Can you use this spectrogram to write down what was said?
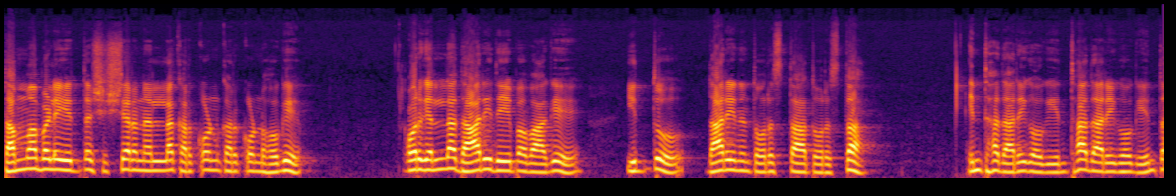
ತಮ್ಮ ಬಳಿ ಇದ್ದ ಶಿಷ್ಯರನ್ನೆಲ್ಲ ಕರ್ಕೊಂಡು ಕರ್ಕೊಂಡು ಹೋಗಿ ಅವರಿಗೆಲ್ಲ ದಾರಿ ದೀಪವಾಗಿ ಇದ್ದು ದಾರಿನ ತೋರಿಸ್ತಾ ತೋರಿಸ್ತಾ ಇಂಥ ದಾರಿಗೆ ಹೋಗಿ, ಇಂಥ ದಾರಿಗೆ ಹೋಗಿ ಅಂತ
